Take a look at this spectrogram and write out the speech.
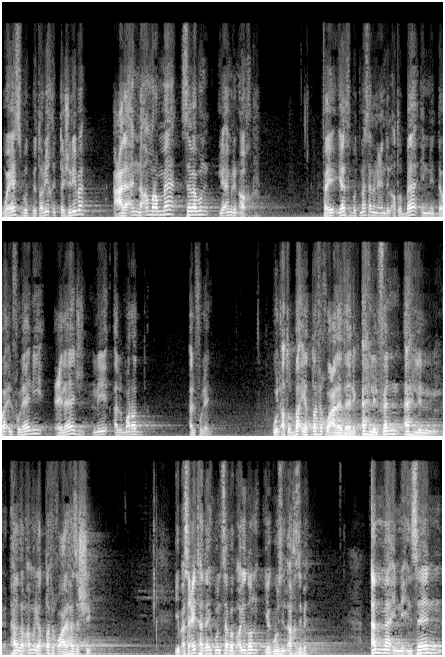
ويثبت بطريق التجربة على أن أمرا ما سبب لأمر آخر. فيثبت مثلا عند الأطباء أن الدواء الفلاني علاج للمرض الفلاني. والأطباء يتفقوا على ذلك. أهل الفن أهل. هذا الأمر يتفقوا على هذا الشيء. يبقى ساعتها ده يكون سبب أيضا يجوز الأخذ به. أما إن إنسان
